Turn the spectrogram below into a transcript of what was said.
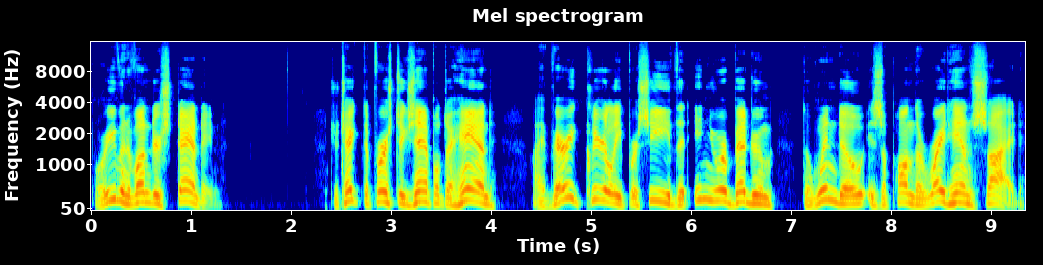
or even of understanding. To take the first example to hand, I very clearly perceive that in your bedroom the window is upon the right hand side,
